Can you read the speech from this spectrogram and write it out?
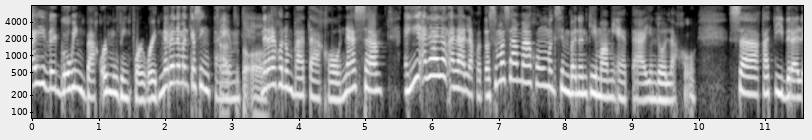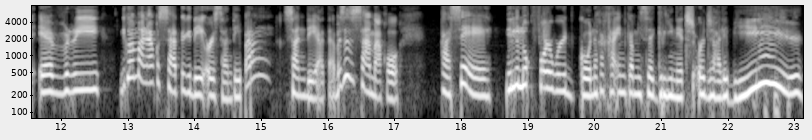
either going back or moving forward. Meron naman kasing Ah, time totoo. Nalala ko nung bata ko, nasa, ay, alalang-alala ko to. Sumasama akong magsimba nun kay Mommy Eta, yung lola ko, sa cathedral every, hindi ko maalala kung Saturday or Sunday, parang Sunday ata. Basta sasama ko. Kasi, nilulook forward ko, nakakain kami sa Greenwich or Jollibee.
